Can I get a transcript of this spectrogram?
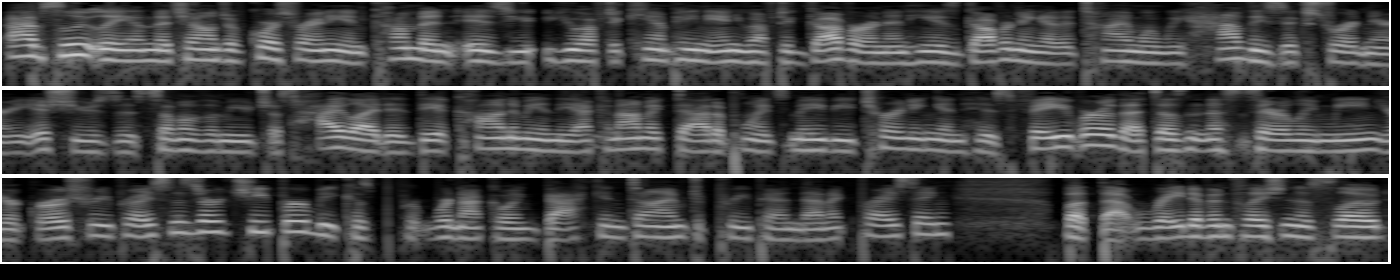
Absolutely. And the challenge, of course, for any incumbent is you, you have to campaign and you have to govern. And he is governing at a time when we have these extraordinary issues that some of them you just highlighted. The economy and the economic data points may be turning in his favor. That doesn't necessarily mean your grocery prices are cheaper because we're not going back in time to pre pandemic pricing. But that rate of inflation has slowed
